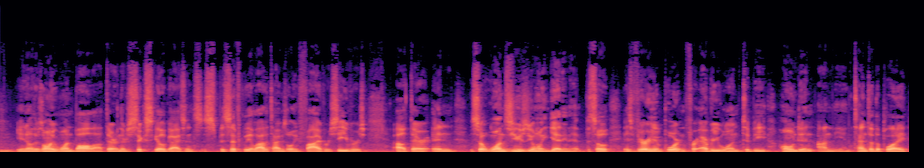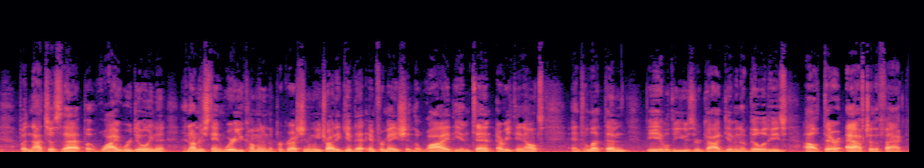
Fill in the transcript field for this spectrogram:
Mm. You know, there's only one ball out there, and there's six skill guys, and specifically, a lot of times, only five receivers out there. And so one's usually only getting it. So it's very important for everyone to be honed in on the intent of the play, but not just that, but why we're doing it and understand where you come in in the progression. And we try to give that information, the why, the intent, everything else, and to let them be able to use their God given abilities out there after the fact.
